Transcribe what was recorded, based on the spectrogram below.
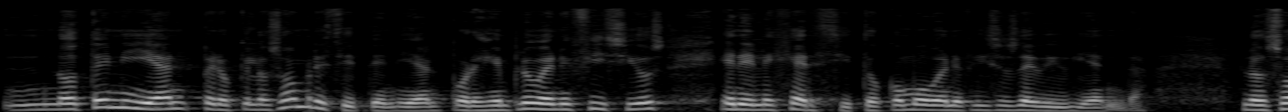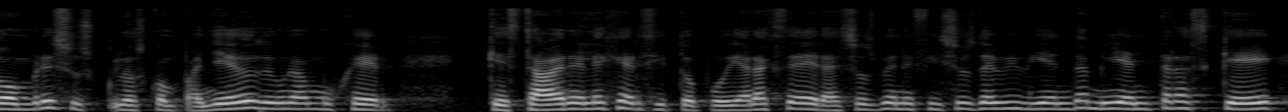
no tenían, pero que los hombres sí tenían. Por ejemplo, beneficios en el ejército, como beneficios de vivienda. Los hombres, los compañeros de una mujer que estaba en el ejército podían acceder a esos beneficios de vivienda, mientras que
